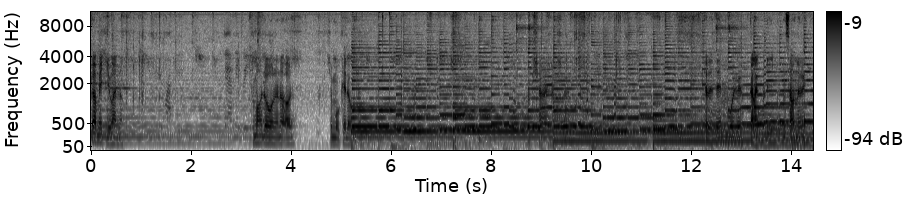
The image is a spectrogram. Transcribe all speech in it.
ก็ไม่กี่วันเนาะจมูกโดนแล้วเนอะออนจมูกแกโดนลูกชายลูกชายกระเต้มวยกำลังพอดีมันเสาร์เนยอ่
